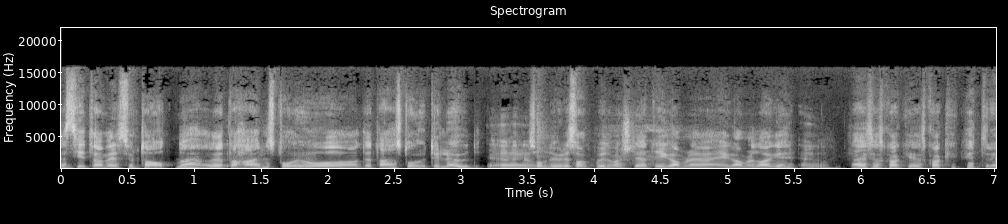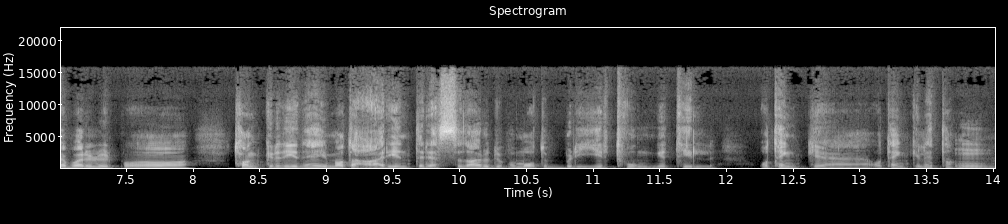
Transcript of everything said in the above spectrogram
jeg sitter her med resultatene, dette her står jo, dette her står jo til laud, Ja, ja. som du ville sagt på universitetet i gamle, i gamle dager. Ja. Nei, så jeg skal ikke, skal ikke kvitte deg, jeg bare lurer på tankene dine, i og med at det er interesse der, og du på en måte blir tvunget til å tenke, å tenke litt. Da. Mm.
